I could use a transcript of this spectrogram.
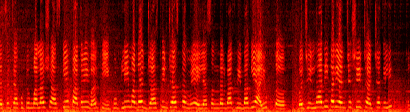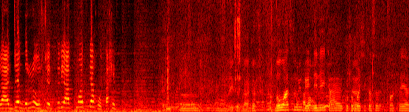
तसेच या कुटुंबाला शासकीय पातळीवरती कुठली मदत जास्तीत जास्त मिळेल या संदर्भात विभागीय आयुक्त व जिल्हाधिकारी यांच्याशी चर्चा केली. राज्यात दररोज शेतकरी आत्महत्या होत आहेत. भाऊ आज तुम्ही भेट दिली. काय कुटुंबाशी कसं फक्त या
